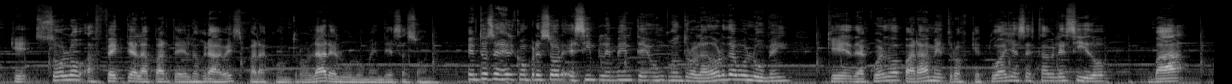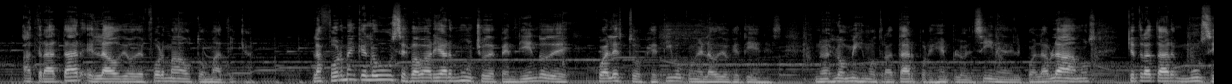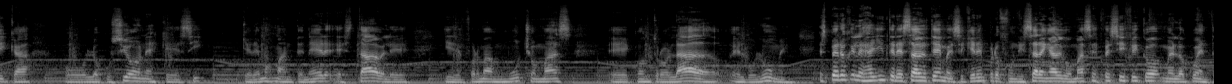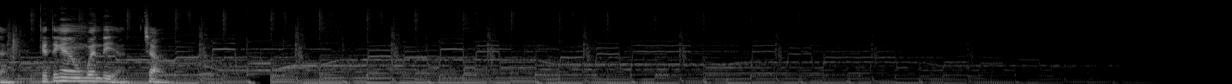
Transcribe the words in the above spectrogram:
que solo afecte a la parte de los graves para controlar el volumen de esa zona. Entonces el compresor es simplemente un controlador de volumen que de acuerdo a parámetros que tú hayas establecido va a tratar el audio de forma automática. La forma en que lo uses va a variar mucho dependiendo de cuál es tu objetivo con el audio que tienes. No es lo mismo tratar, por ejemplo, el cine del cual hablábamos, que tratar música o locuciones que sí queremos mantener estable y de forma mucho más eh, controlada el volumen. Espero que les haya interesado el tema y si quieren profundizar en algo más específico me lo cuentan. Que tengan un buen día. Chao.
